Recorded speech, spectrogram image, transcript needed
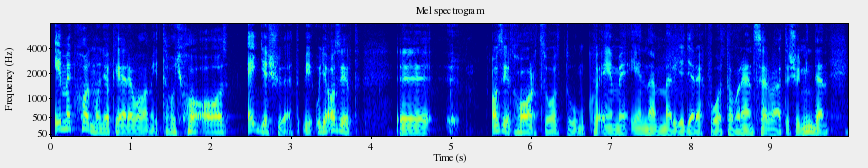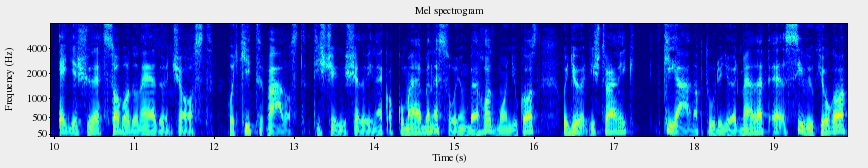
Én meg hadd mondjak erre valamit, hogyha az Egyesület, mi ugye azért azért harcoltunk, én, én nem, mert ugye gyerek voltam, a rendszervált, és hogy minden egyesület szabadon eldöntse azt, hogy kit választ tisztségviselőinek, akkor már ebben ne szóljunk bele. Hadd mondjuk azt, hogy György Istvánik kiállnak Túri György mellett, ez szívük joga,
